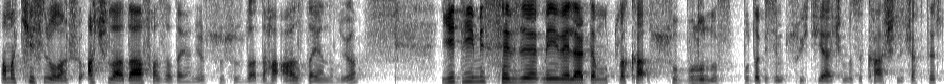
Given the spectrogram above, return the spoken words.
Ama kesin olan şu açlığa daha fazla dayanıyor, susuzluğa daha az dayanılıyor. Yediğimiz sebze ve meyvelerde mutlaka su bulunur. Bu da bizim su ihtiyacımızı karşılayacaktır.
